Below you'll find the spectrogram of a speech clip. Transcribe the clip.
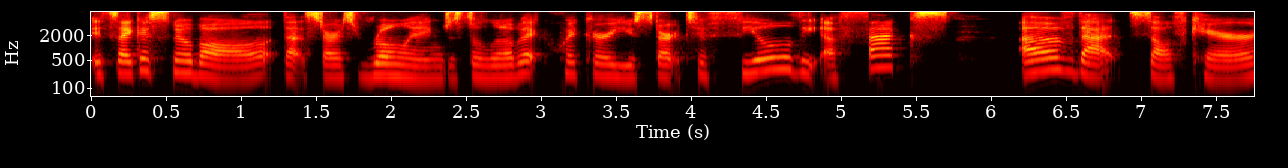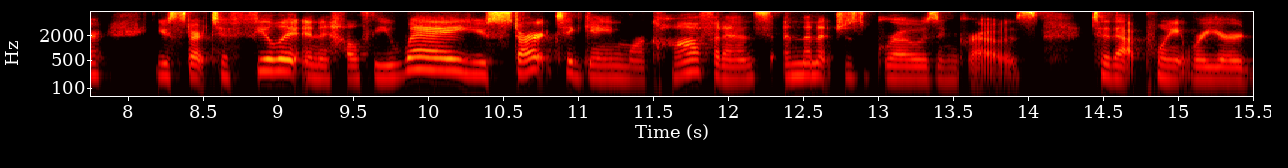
it's like a snowball that starts rolling just a little bit quicker. You start to feel the effects of that self care, you start to feel it in a healthy way. You start to gain more confidence, and then it just grows and grows to that point where you're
